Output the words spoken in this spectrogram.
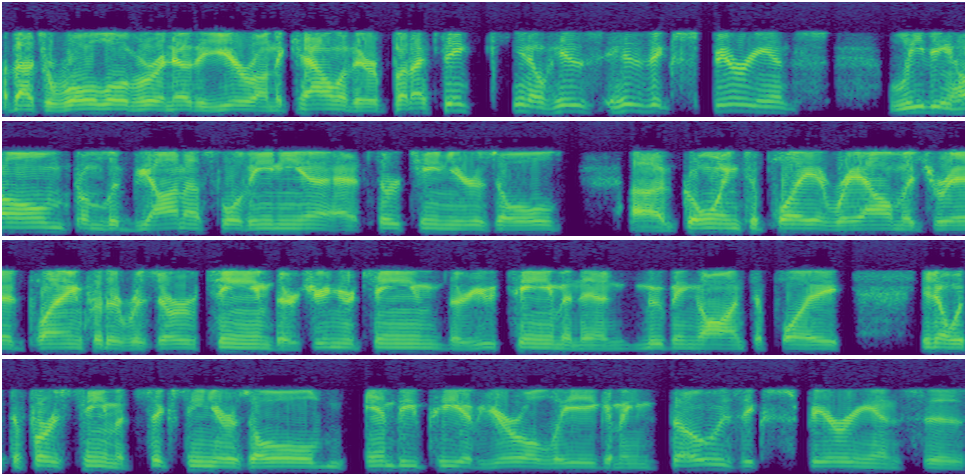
about to roll over another year on the calendar. But I think you know his his experience leaving home from Ljubljana, Slovenia at 13 years old, uh, going to play at Real Madrid, playing for their reserve team, their junior team, their youth team, and then moving on to play, you know, with the first team at 16 years old, MVP of EuroLeague. I mean, those experiences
